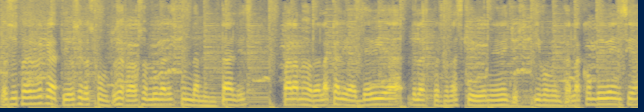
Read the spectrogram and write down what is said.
los espacios recreativos en los conjuntos cerrados son lugares fundamentales para mejorar la calidad de vida de las personas que viven en ellos y fomentar la convivencia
